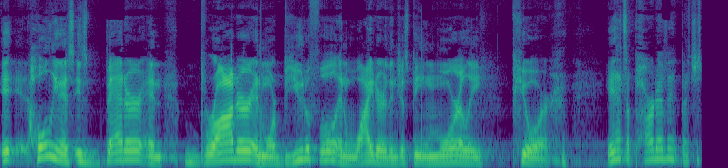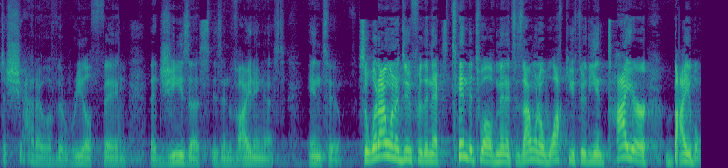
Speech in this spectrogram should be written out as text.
It, it, holiness is better and broader and more beautiful and wider than just being morally pure. Yeah, that's a part of it, but it's just a shadow of the real thing that Jesus is inviting us into. So, what I want to do for the next 10 to 12 minutes is I want to walk you through the entire Bible.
